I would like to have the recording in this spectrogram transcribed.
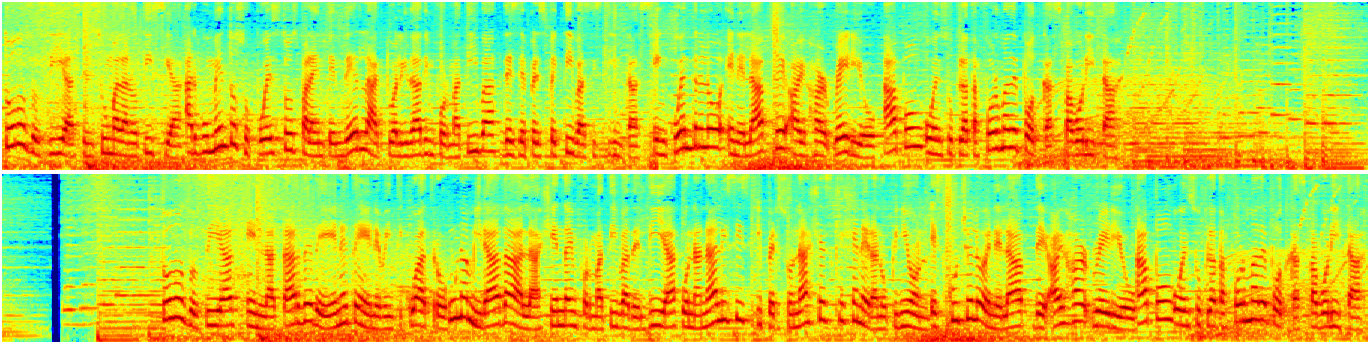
Todos los días en Suma la Noticia, argumentos opuestos para entender la actualidad informativa desde perspectivas distintas. Encuéntrelo en el app de iHeartRadio, Apple o en su plataforma de podcast favorita. Todos los días en la tarde de NTN 24, una mirada a la agenda informativa del día con análisis y personajes que generan opinión. Escúchelo en el app de iHeartRadio, Apple o en su plataforma de podcast favorita.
